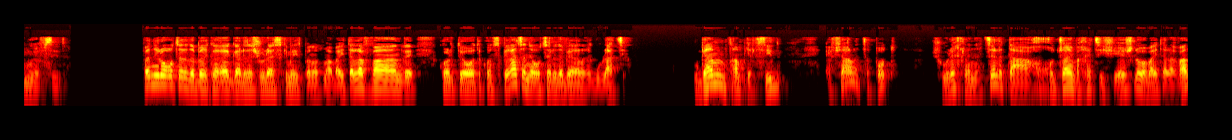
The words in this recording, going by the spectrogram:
אם הוא יפסיד? ואני לא רוצה לדבר כרגע על זה שהוא לא יסכים להתפנות מהבית הלבן וכל תיאוריות הקונספירציה, אני רוצה לדבר על רגולציה. גם אם טראמפ יפסיד, אפשר לצפות שהוא הולך לנצל את החודשיים וחצי שיש לו בבית הלבן,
